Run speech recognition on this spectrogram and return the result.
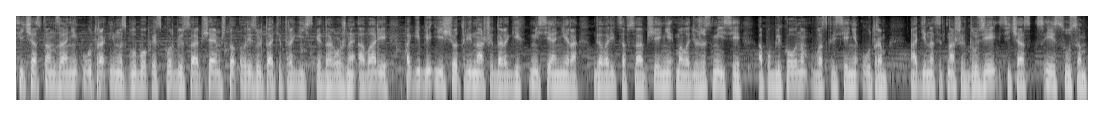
Сейчас в Танзании утро, и мы с глубокой скорбью сообщаем, что в результате трагической дорожной аварии погибли еще три наших дорогих миссионера, говорится в сообщении «Молодежи с миссией», опубликованном в воскресенье утром. 11 наших друзей сейчас с Иисусом.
